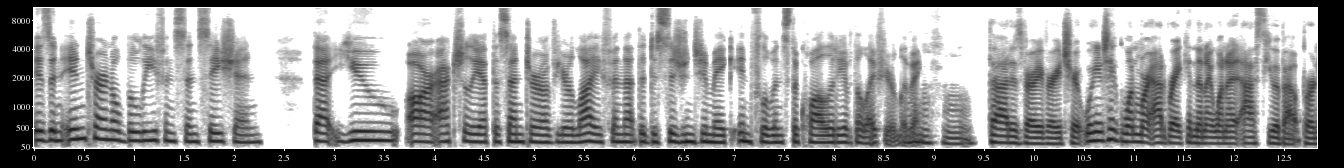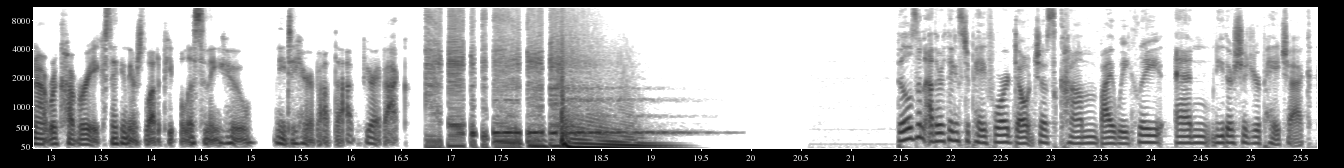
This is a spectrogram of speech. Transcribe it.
is an internal belief and sensation that you are actually at the center of your life and that the decisions you make influence the quality of the life you're living. Mhm. That is very, very true. We're going to take one more ad break and then I want to ask you about burnout recovery because I think there's a lot of people listening who need to hear about that. Be right back. Bills and other things to pay for don't just come bi-weekly, and neither should your paycheck.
